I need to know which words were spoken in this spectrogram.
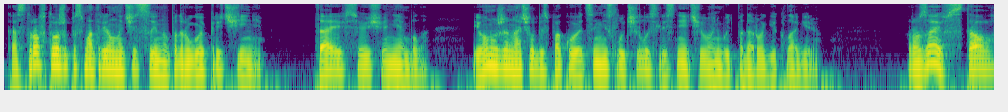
Костров тоже посмотрел на часы, но по другой причине. Таи все еще не было — и он уже начал беспокоиться, не случилось ли с ней чего-нибудь по дороге к лагерю. Рузаев встал,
